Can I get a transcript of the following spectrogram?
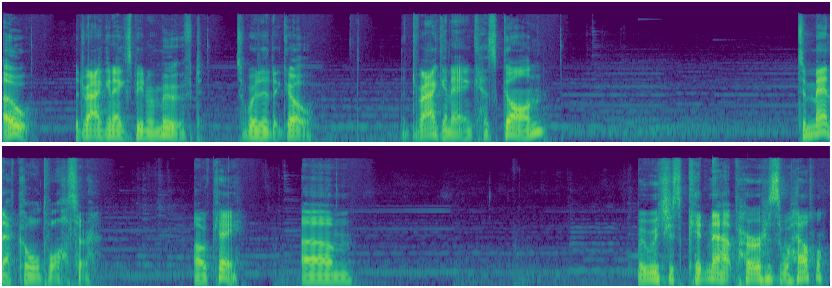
Oh, the dragon egg's been removed. So where did it go? The dragon egg has gone to Mena Coldwater. Okay. Um. Maybe we just kidnap her as well?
